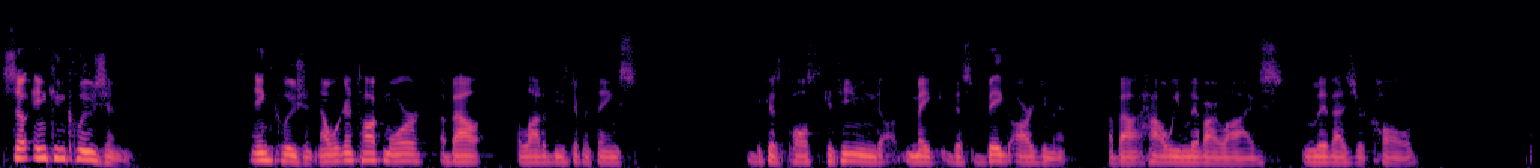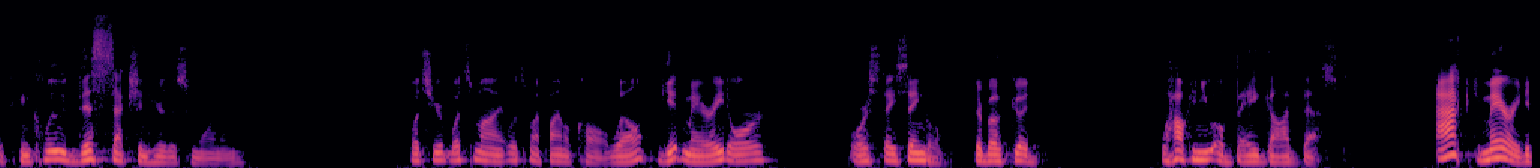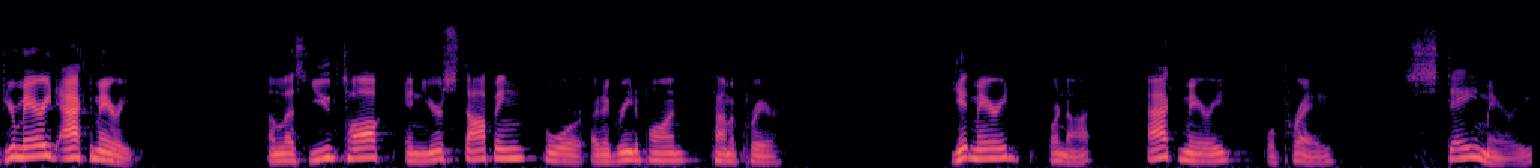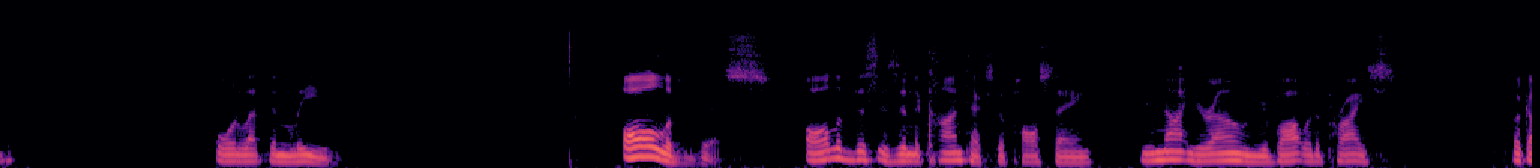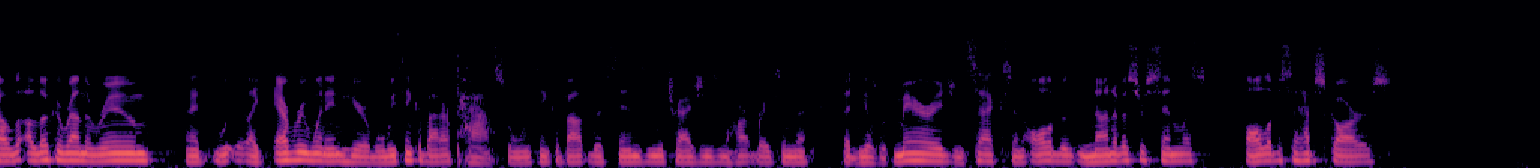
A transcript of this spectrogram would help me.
So, in conclusion, in conclusion, now we're going to talk more about a lot of these different things because Paul's continuing to make this big argument about how we live our lives, live as you're called. But to conclude this section here this morning, what's your what's my what's my final call? Well, get married or or stay single. They're both good. Well, how can you obey God best? Act married. If you're married, act married unless you've talked and you're stopping for an agreed upon time of prayer. Get married or not, act married or pray, stay married or let them leave. All of this, all of this is in the context of Paul saying, You're not your own, you're bought with a price. Look, I, I look around the room and we, like everyone in here, when we think about our past, when we think about the sins and the tragedies and the heartbreaks and the, that deals with marriage and sex and all of it, none of us are sinless. All of us have scars.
